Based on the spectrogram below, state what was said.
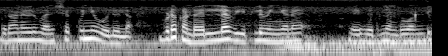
ഇവിടെ ആണെങ്കിൽ ഒരു മനുഷ്യക്കുഞ്ഞ് പോലുമില്ല. ഇവിടെ കണ്ടോ എല്ലാ വീട്ടിലും ഇങ്ങനെ വരുന്നുണ്ട് വരുന്നുണ്ട് വണ്ടി.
